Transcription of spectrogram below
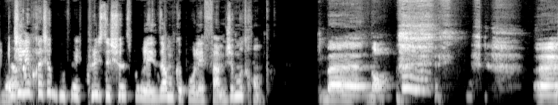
Et j'ai l'impression que vous faites plus de choses pour les hommes que pour les femmes. Je me trompe? Ben non. euh,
